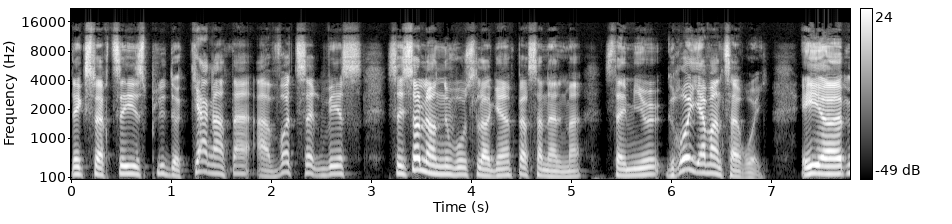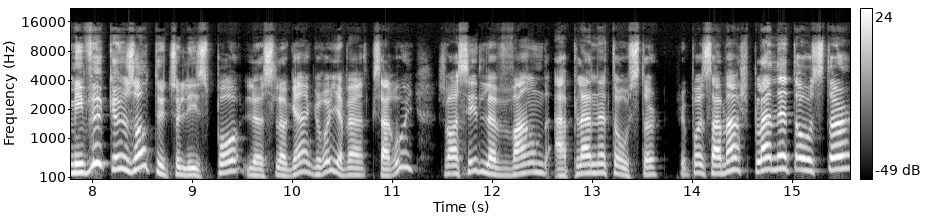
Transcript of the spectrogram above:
d'expertise, plus de 40 ans à votre service. C'est ça leur nouveau slogan, personnellement. C'était mieux, grouille avant de ça rouille. Et, euh, mais vu qu'eux autres n'utilisent pas le slogan grouille avant que ça rouille, je vais essayer de le vendre à Planet Hoster. Je sais pas si ça marche. Planet Hoster,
